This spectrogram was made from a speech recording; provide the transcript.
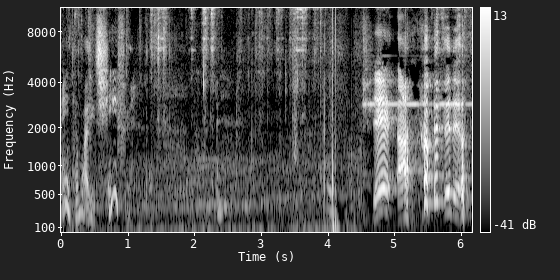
Ain't somebody chiefing. Shit, I don't know what to do.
